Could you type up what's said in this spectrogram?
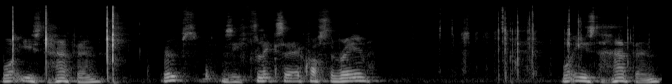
what used to happen, oops, as he flicks it across the room, what used to happen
